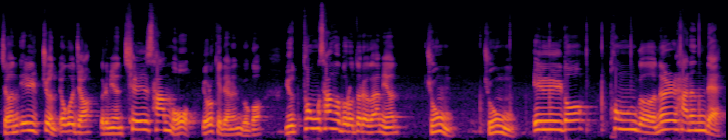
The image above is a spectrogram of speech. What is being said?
전일준 요거죠. 그러면 735 이렇게 되는 거고 유통 상업으로 들어가면 중, 중, 1도 통근을 하는데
